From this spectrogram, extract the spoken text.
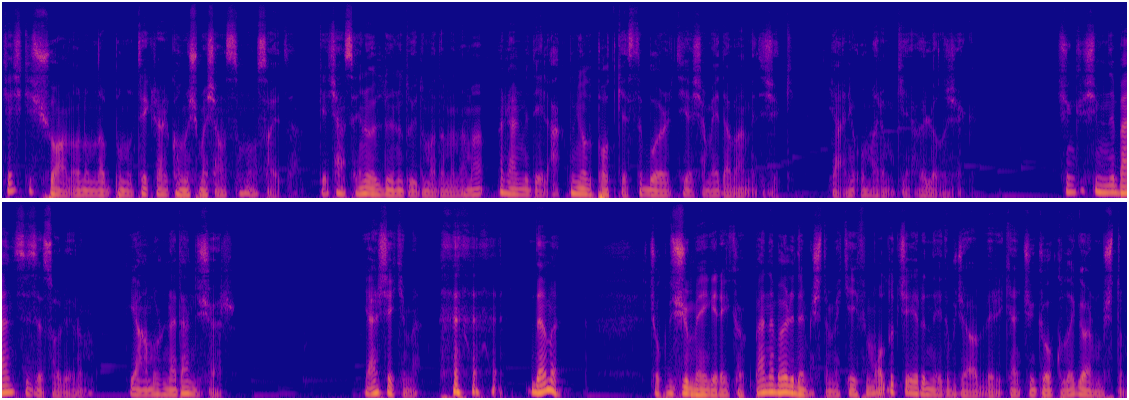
Keşke şu an onunla bunu tekrar konuşma şansım olsaydı. Geçen sene öldüğünü duydum adamın ama önemli değil. Aklın Yolu podcast'ı bu öğreti yaşamaya devam edecek. Yani umarım ki öyle olacak. Çünkü şimdi ben size soruyorum. Yağmur neden düşer? Yer çekimi. Değil mi? Çok düşünmeye gerek yok. Ben de böyle demiştim ve keyfim oldukça yerindeydi bu cevabı verirken çünkü okula görmüştüm.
